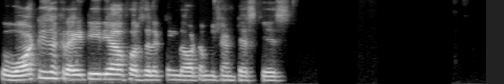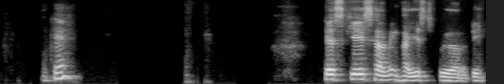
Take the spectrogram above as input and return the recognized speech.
So what is the criteria for selecting the automation test case? Okay. Test case having highest priority.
